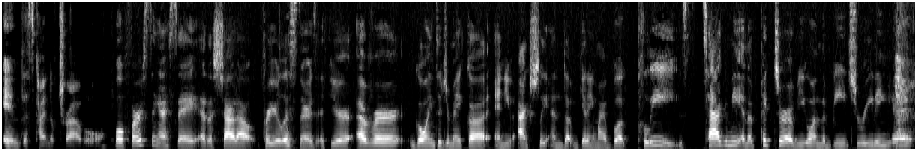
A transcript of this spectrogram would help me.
in this kind of travel? Well, first thing I say as a shout out for your listeners, if you're ever going to Jamaica and you actually end up getting my book, please tag me in a picture of you on the beach reading it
